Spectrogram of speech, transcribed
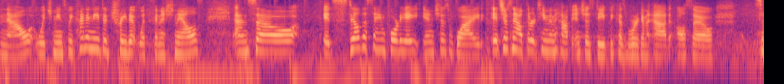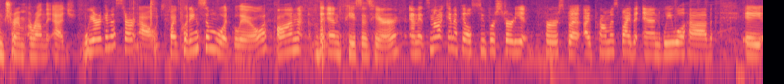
now which means we kind of need to treat it with finish nails and so it's still the same 48 inches wide. It's just now 13 and a half inches deep because we're gonna add also some trim around the edge. We are gonna start out by putting some wood glue on the end pieces here. And it's not gonna feel super sturdy at first, but I promise by the end we will have a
